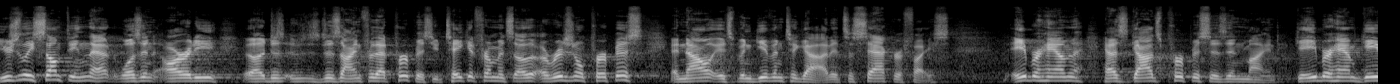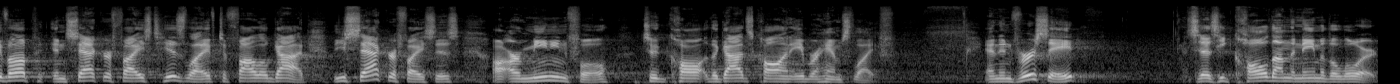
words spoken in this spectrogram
usually something that wasn't already uh, des- designed for that purpose. You take it from its original purpose, and now it's been given to God. It's a sacrifice. Abraham has God's purposes in mind. Abraham gave up and sacrificed his life to follow God. These sacrifices are meaningful to call the God's call on Abraham's life. And in verse 8, it says, He called on the name of the Lord.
